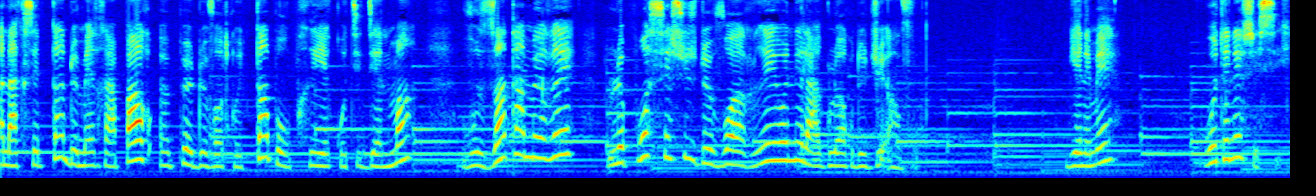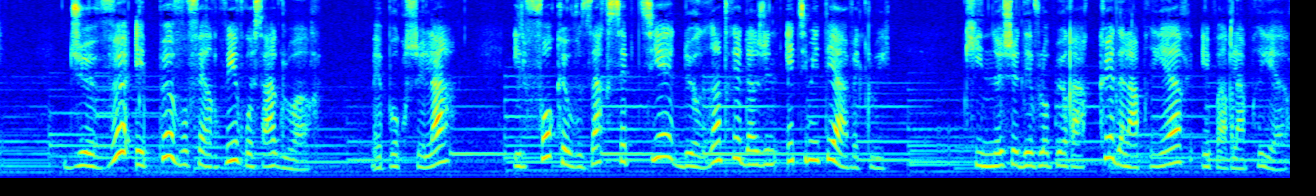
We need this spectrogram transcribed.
en acceptant de mettre à part un peu de votre temps pour prier quotidiennement, vous entamerez le processus de voir rayonner la gloire de Dieu en vous. Bien-aimés, retenez ceci. Dieu veut et peut vous faire vivre sa gloire. Mais pour cela, il faut que vous acceptiez de rentrer dans une intimité avec lui, qui ne se développera que dans la prière et par la prière.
